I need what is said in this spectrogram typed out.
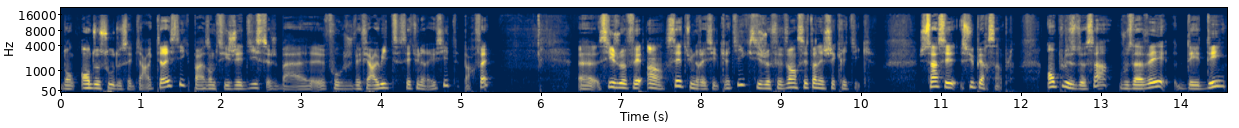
donc en dessous de cette caractéristique. Par exemple, si j'ai 10, il bah, je vais faire 8, c'est une réussite, parfait. Euh, si je fais 1, c'est une réussite critique. Si je fais 20, c'est un échec critique. Ça, c'est super simple. En plus de ça, vous avez des dés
